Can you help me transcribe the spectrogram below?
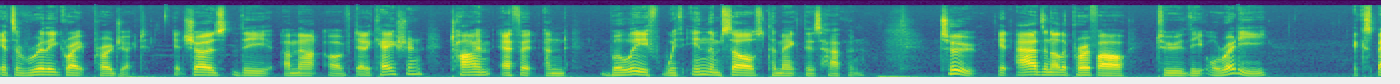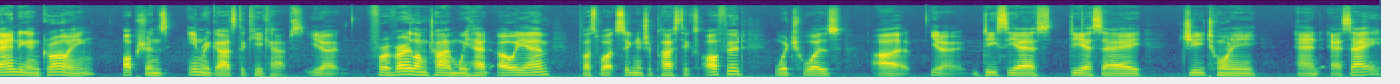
it's a really great project. It shows the amount of dedication time effort and belief within themselves to make this happen. Two it adds another profile to the already expanding and growing options in regards to keycaps. You know for a very long time we had OEM plus what signature plastics offered which was uh, you know, DCS, DSA, G20, and SA.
